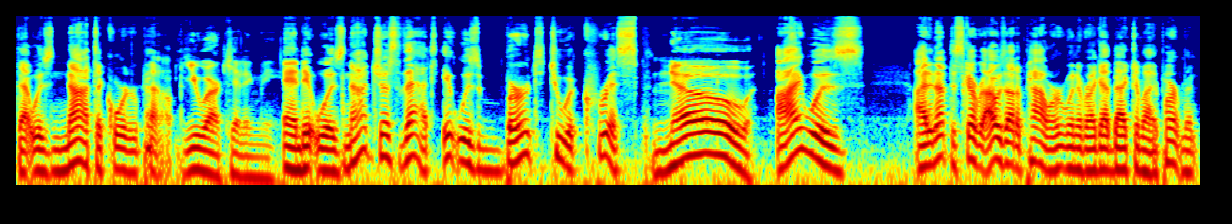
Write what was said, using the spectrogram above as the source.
that was not a quarter pound. You are kidding me. And it was not just that, it was burnt to a crisp. No. I was, I did not discover, I was out of power whenever I got back to my apartment.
